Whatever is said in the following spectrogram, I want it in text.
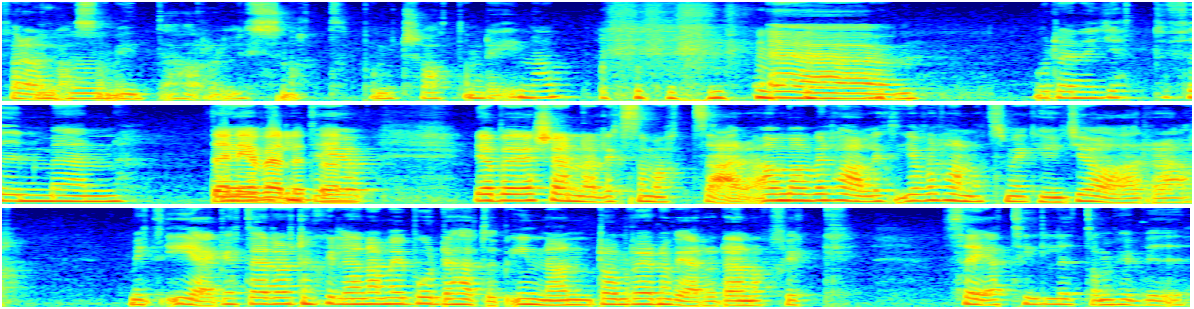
för alla Mhm. som inte har lyssnat på mitt tjat om det innan. eh, och den är jättefin men... Den är väldigt fin. Jag, jag börjar känna liksom att så här, ja, man vill ha, liksom- jag vill ha något som jag kan göra mitt eget. Det hade varit en skillnad när vi bodde här typ innan de renoverade den och fick säga till lite om hur vi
